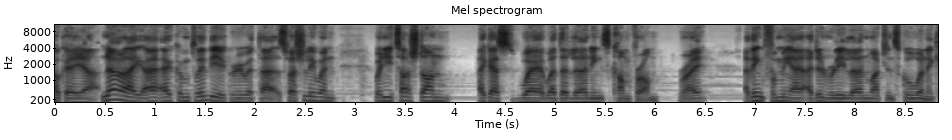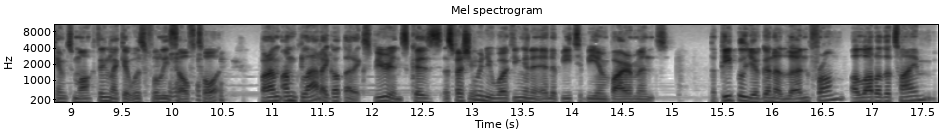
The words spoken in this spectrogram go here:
Okay, yeah. No, I, I completely agree with that, especially when, when you touched on, I guess, where, where the learnings come from, right? I think for me, I, I, didn't really learn much in school when it came to marketing. Like it was fully self taught. but I'm, I'm glad I got that experience because, especially when you're working in a, in a B2B environment, the people you're going to learn from a lot of the time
